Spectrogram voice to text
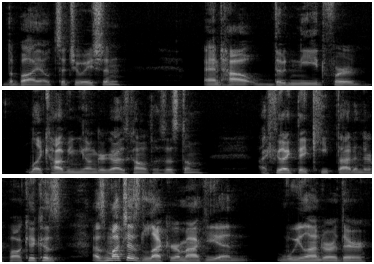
the buyout situation, and how the need for like having younger guys come up the system. I feel like they keep that in their pocket because as much as Lekkerimäki, and Willander are there,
